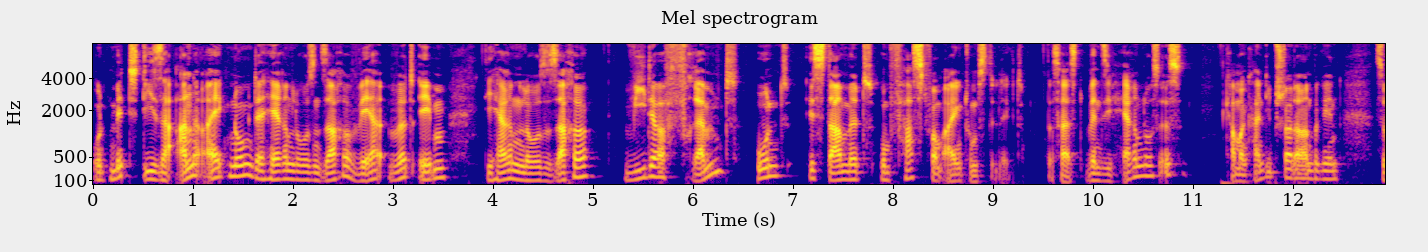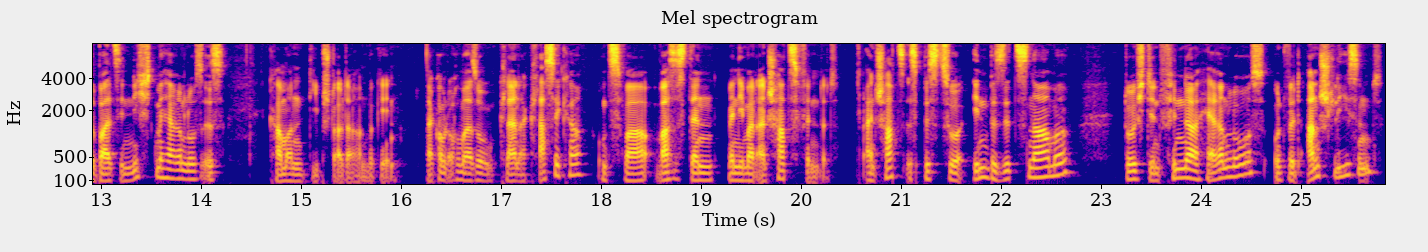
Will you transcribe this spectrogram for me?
Und mit dieser Aneignung der herrenlosen Sache wird eben die herrenlose Sache wieder fremd und ist damit umfasst vom Eigentumsdelikt. Das heißt, wenn sie herrenlos ist, kann man keinen Diebstahl daran begehen. Sobald sie nicht mehr herrenlos ist, kann man Diebstahl daran begehen. Da kommt auch immer so ein kleiner Klassiker. Und zwar, was ist denn, wenn jemand einen Schatz findet? Ein Schatz ist bis zur Inbesitznahme durch den Finder herrenlos und wird anschließend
